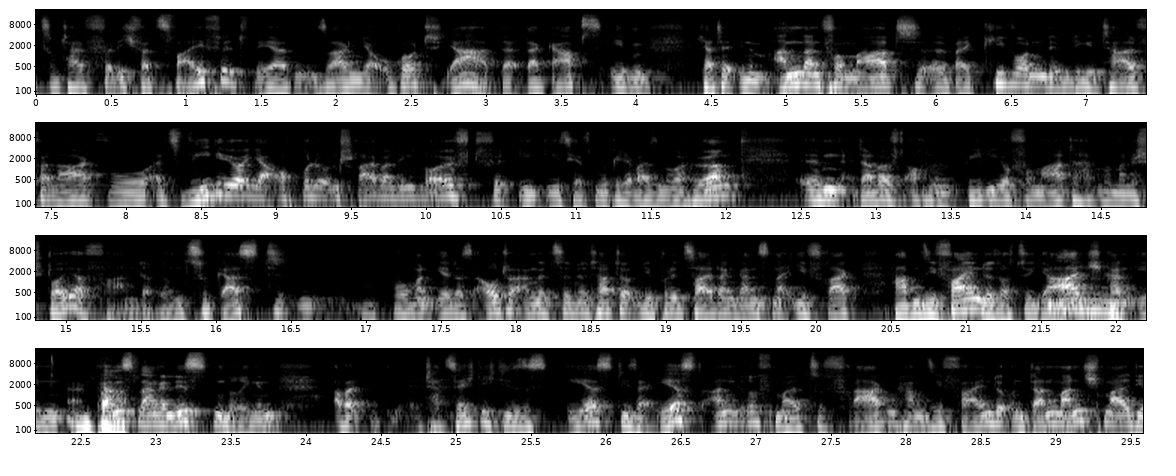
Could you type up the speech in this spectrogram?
zum Teil völlig verzweifelt werden, sagen, ja, oh Gott, ja, da, da gab es eben, ich hatte in einem anderen Format äh, bei Kivon, dem Digitalverlag, wo als Video ja auch Bulle und Schreiberling läuft, für die, die es jetzt möglicherweise nur hören, ähm, da läuft auch ein Videoformat, da hatten wir mal eine Steuerfahnderin zu Gast, wo man ihr das Auto angezündet hatte und die Polizei dann ganz naiv fragt, haben Sie Feinde? Sagt sie, ja, ich kann Ihnen ganz lange Listen bringen. Aber tatsächlich dieses erst, dieser Erstangriff mal zu fragen, haben Sie Feinde und dann manchmal die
